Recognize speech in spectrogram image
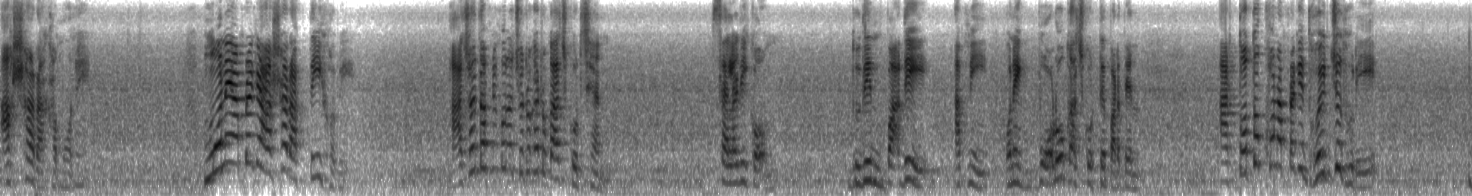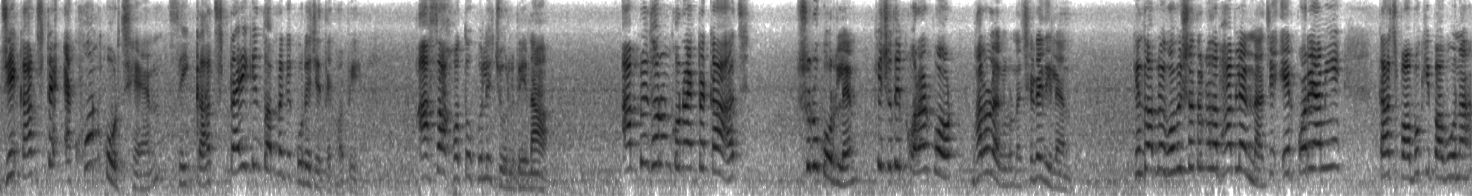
আশা রাখা মনে। মনে আপনাকে আশা রাখতেই হবে। আজ হয়তো আপনি কোনো ছোটোখাটো কাজ করছেন, স্যালারি কম। দুদিন বাদে আপনি অনেক বড় কাজ করতে পারবেন। আর ততক্ষণ আপনাকে ধৈর্য ধরে যে কাজটা এখন করছেন, সেই কাজটাই কিন্তু আপনাকে করে যেতে হবে। আশা হত হলে চলবে না। আপনি ধরুন কোনো একটা কাজ শুরু করলেন, কিছুদিন করার পর ভালো লাগল না, ছেড়ে দিলেন। কিন্তু আপনি ভবিষ্যতের কথা ভাবলেন না যে এরপরে আমি কাজ পাবো কি পাবো না।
